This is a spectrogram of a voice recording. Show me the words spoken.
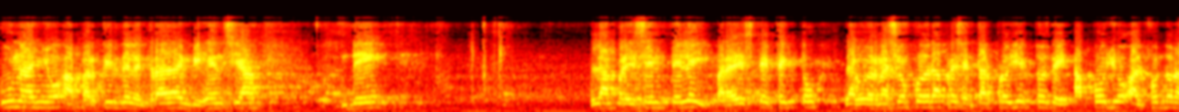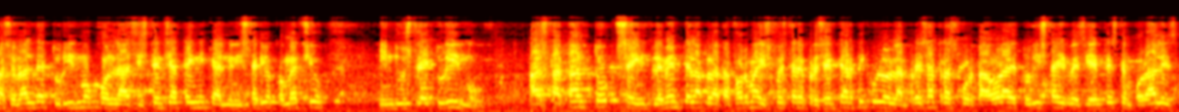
un año a partir de la entrada en vigencia de la presente ley. Para este efecto, la gobernación podrá presentar proyectos de apoyo al Fondo Nacional de Turismo con la asistencia técnica del Ministerio de Comercio, Industria y Turismo. Hasta tanto se implemente la plataforma dispuesta en el presente artículo, la empresa transportadora de turistas y residentes temporales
